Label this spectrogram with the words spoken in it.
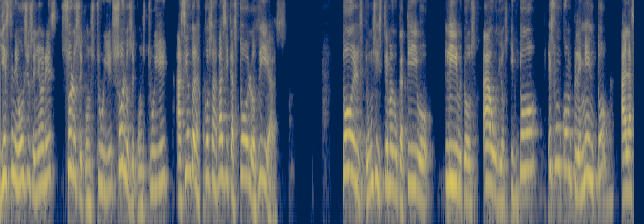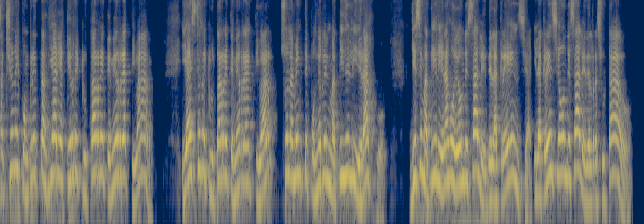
Y este negocio, señores, solo se construye, solo se construye haciendo las cosas básicas todos los días. Todo el, un sistema educativo, libros, audios y todo es un complemento a las acciones concretas diarias que es reclutar, retener, reactivar. Y a ese reclutar, retener, reactivar, solamente ponerle el matiz de liderazgo. Y ese matiz de liderazgo, ¿de dónde sale? De la creencia. ¿Y la creencia dónde sale? Del resultado.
